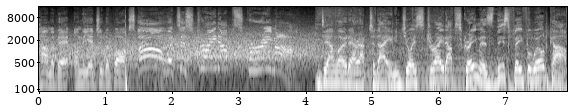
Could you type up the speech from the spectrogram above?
Palmerbet on the edge of the box. Oh, it's a straight up screamer! Download our app today and enjoy straight up screamers this FIFA World Cup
